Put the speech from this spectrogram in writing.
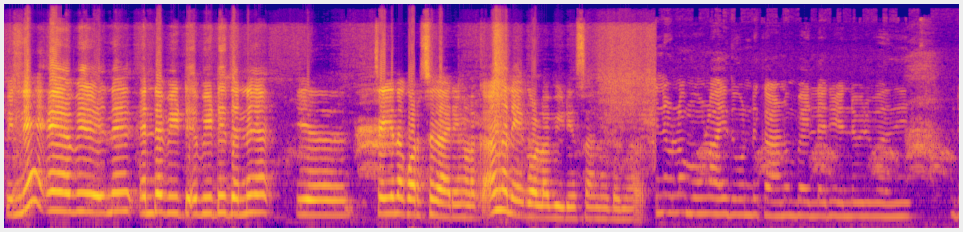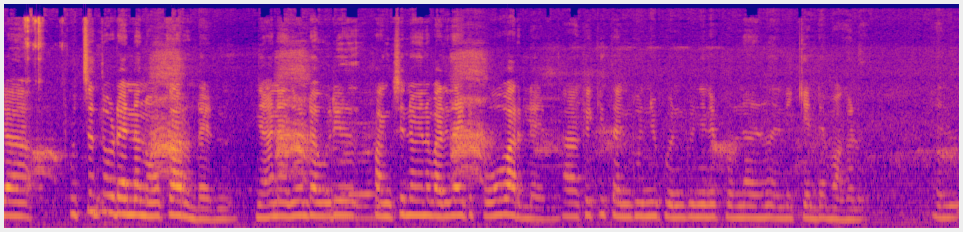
പിന്നെ പിന്നെ എന്റെ വീട്ടിൽ വീട്ടിൽ തന്നെ ചെയ്യുന്ന കുറച്ച് കാര്യങ്ങളൊക്കെ അങ്ങനെയൊക്കെ ഉള്ള വീഡിയോസാണ് ഇടുന്നത്. ഇതിനുള്ള മോളായതുകൊണ്ട് കാണുമ്പോൾ എല്ലാവരും എന്നെ ഒരു മതി ഒരു ഉച്ചത്തോടെ എന്നെ നോക്കാറുണ്ടായിരുന്നു. ഞാൻ അതുകൊണ്ട് ഒരു ഫംഗ്ഷനും അങ്ങനെ വലുതായിട്ട് പോവാറില്ലായിരുന്നു. കാക്കയ്ക്ക് തൻകുഞ്ഞ് പൊൻകുഞ്ഞിനെ പൊണ്ണായിരുന്നു എനിക്ക് എന്റെ മകൾ. എൻ-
